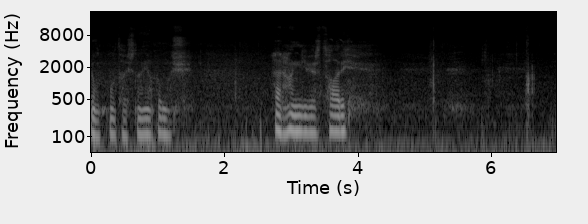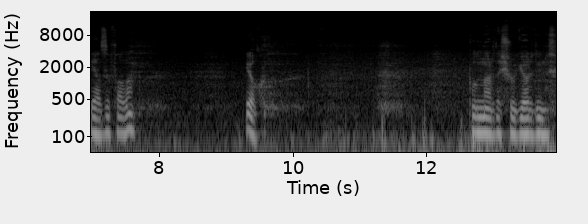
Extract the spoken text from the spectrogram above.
Yontma taştan yapılmış. Herhangi bir tarih yazı falan yok. Bunlar da şu gördüğünüz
